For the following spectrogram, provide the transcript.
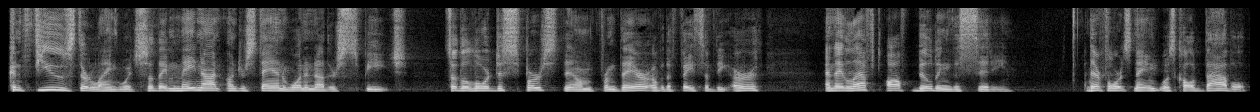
confuse their language so they may not understand one another's speech. So the Lord dispersed them from there over the face of the earth, and they left off building the city. Therefore, its name was called Babel,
